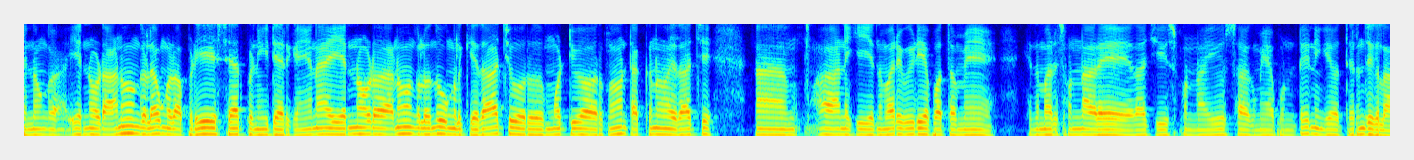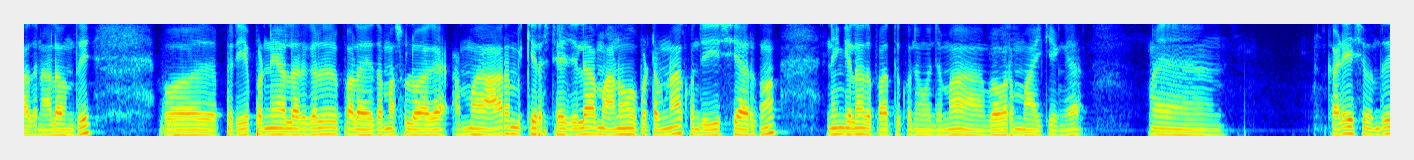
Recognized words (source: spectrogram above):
என்னவங்க என்னோடய அனுபவங்களை உங்களை அப்படியே ஷேர் பண்ணிக்கிட்டே இருக்கேன். ஏன்னா என்னோடய அனுபவங்கள் வந்து உங்களுக்கு ஏதாச்சும் ஒரு மோட்டிவாக இருக்கும் டக்குன்னு ஏதாச்சும் நான் அன்றைக்கி இந்த மாதிரி வீடியோ பார்த்தோமே இந்த மாதிரி சொன்னாரே ஏதாச்சும் யூஸ் பண்ணால் யூஸ் ஆகுமே அப்படின்ட்டு நீங்கள் தெரிஞ்சுக்கலாம். அதனால் வந்து இப்போது பெரிய பண்ணையாளர்கள் பல விதமாக சொல்லுவாங்க. நம்ம ஆரம்பிக்கிற ஸ்டேஜில் நம்ம அனுபவப்பட்டோம்னா கொஞ்சம் ஈஸியாக இருக்கும். நீங்களும் அதை பார்த்து கொஞ்சம் கொஞ்சமாக விவரமாக ஆக்கிங்க கடைசி வந்து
